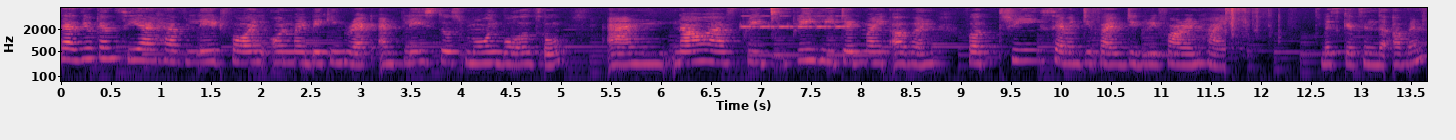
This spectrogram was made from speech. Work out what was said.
As you can see I have laid foil on my baking rack and placed those small balls and now I have pre preheated my oven for 375 degree Fahrenheit. Biscuits in the oven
